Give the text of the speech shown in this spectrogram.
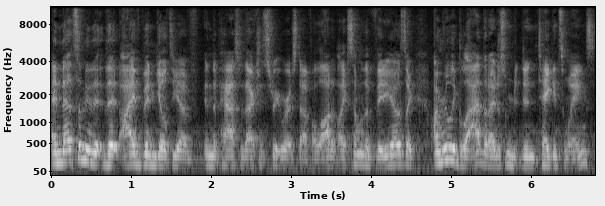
And that's something that, that I've been guilty of in the past with action streetwear stuff. A lot of like some of the videos, like I'm really glad that I just didn't take in swings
